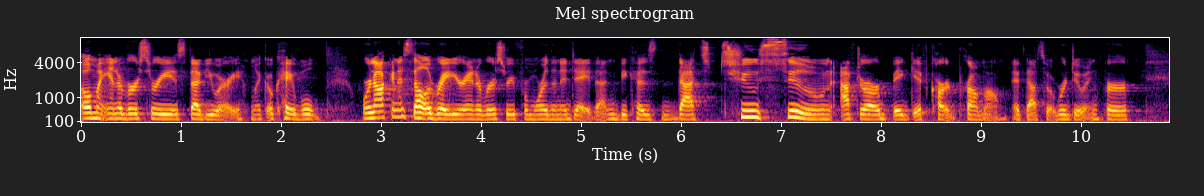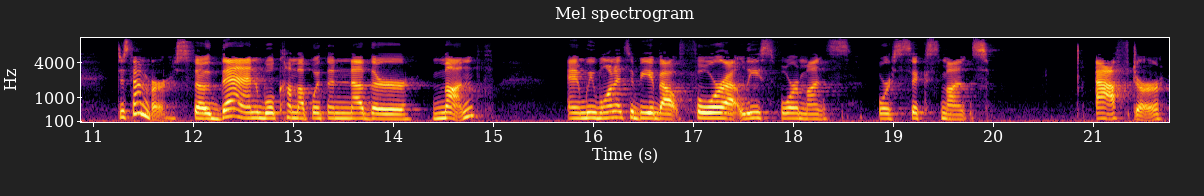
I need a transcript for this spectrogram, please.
oh, my anniversary is February. I'm like, okay, well, we're not going to celebrate your anniversary for more than a day then because that's too soon after our big gift card promo, if that's what we're doing for December. So then we'll come up with another month and we want it to be about four, at least four months or six months after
